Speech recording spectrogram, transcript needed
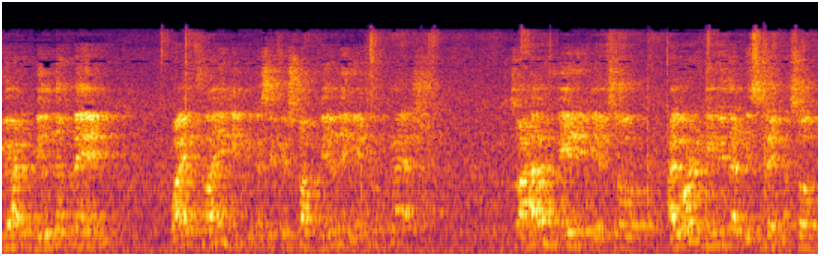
You have to build the plane while flying it because if you stop building it, it will crash. So I haven't made it yet. So I want to give you that disclaimer. So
